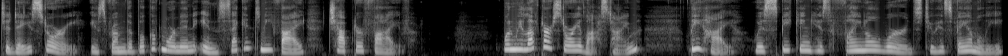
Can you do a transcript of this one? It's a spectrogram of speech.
Today's story is from the Book of Mormon in 2nd Nephi, chapter 5. When we left our story last time, Lehi was speaking his final words to his family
